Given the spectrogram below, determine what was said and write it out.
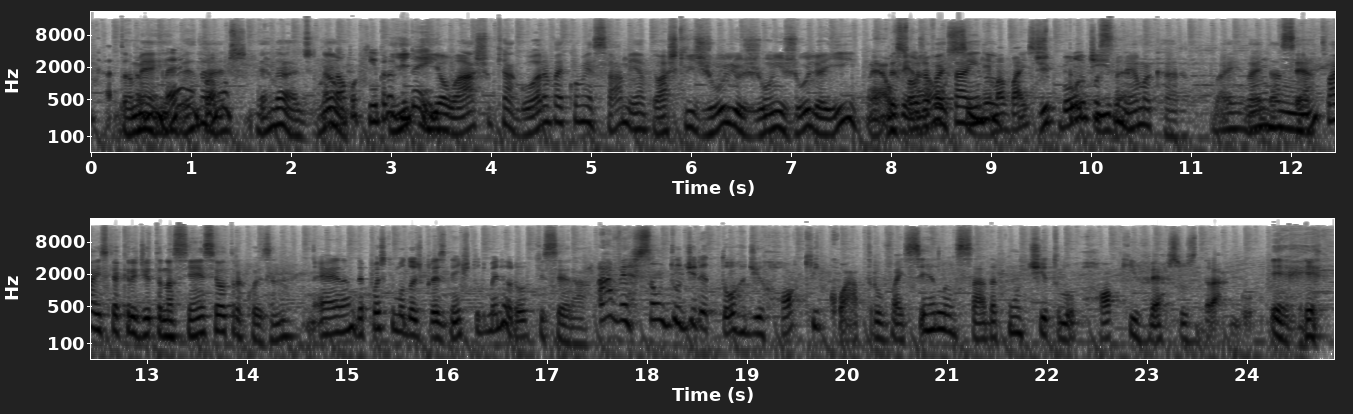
cara. Também, então, né? verdade. Vamos Verdade. dar Não. um pouquinho pra E, vida aí. e eu acho que agora vai começar mesmo. Eu acho que julho, junho, julho aí, É, o pessoal verão, já vai estar indo cinema vai de boa pro cinema, cara. Vai, vai dar Uhum. certo. País que acredita na ciência é outra coisa, né? É, né? depois que mudou de presidente, tudo melhorou. O que será? A versão do diretor de Rock 4 vai ser lançada com o título Rock vs Drago. É.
